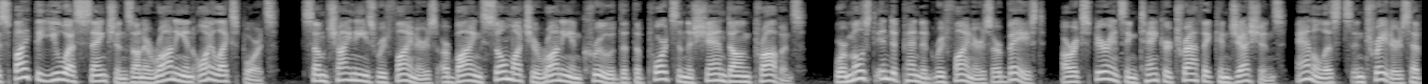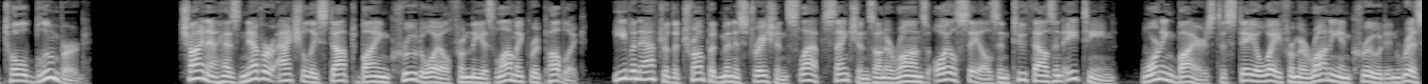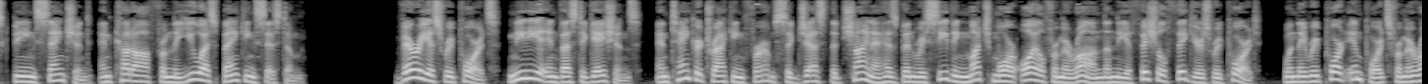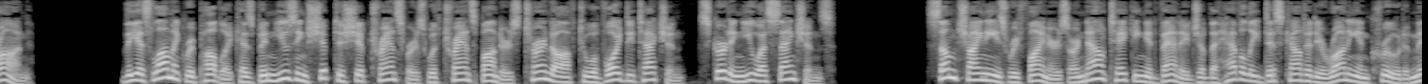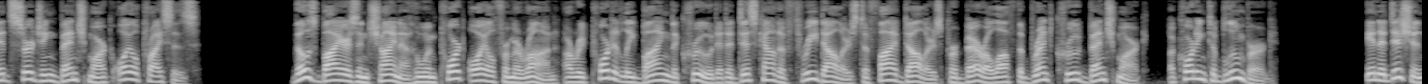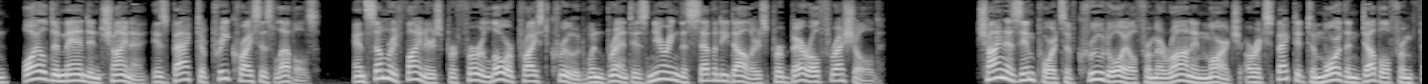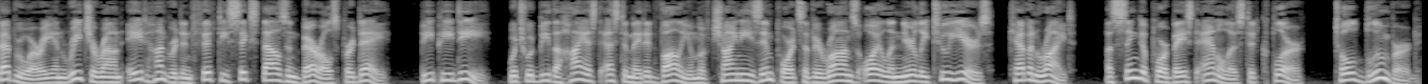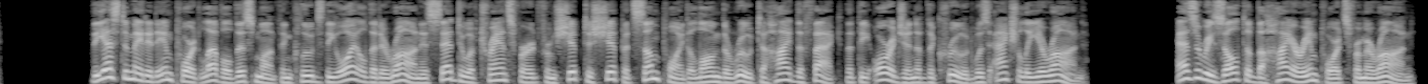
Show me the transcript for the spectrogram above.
Despite the U.S. sanctions on Iranian oil exports, some Chinese refiners are buying so much Iranian crude that the ports in the Shandong province, where most independent refiners are based, are experiencing tanker traffic congestions, analysts and traders have told Bloomberg. China has never actually stopped buying crude oil from the Islamic Republic, even after the Trump administration slapped sanctions on Iran's oil sales in 2018, warning buyers to stay away from Iranian crude and risk being sanctioned and cut off from the U.S. banking system. Various reports, media investigations, and tanker tracking firms suggest that China has been receiving much more oil from Iran than the official figures report when they report imports from Iran. The Islamic Republic has been using ship to ship transfers with transponders turned off to avoid detection, skirting U.S. sanctions. Some Chinese refiners are now taking advantage of the heavily discounted Iranian crude amid surging benchmark oil prices. Those buyers in China who import oil from Iran are reportedly buying the crude at a discount of $3 to $5 per barrel off the Brent crude benchmark, according to Bloomberg. In addition, oil demand in China is back to pre crisis levels, and some refiners prefer lower priced crude when Brent is nearing the $70 per barrel threshold. China's imports of crude oil from Iran in March are expected to more than double from February and reach around 856,000 barrels per day, BPD, which would be the highest estimated volume of Chinese imports of Iran's oil in nearly two years, Kevin Wright, a Singapore based analyst at Kpler, told Bloomberg. The estimated import level this month includes the oil that Iran is said to have transferred from ship to ship at some point along the route to hide the fact that the origin of the crude was actually Iran. As a result of the higher imports from Iran,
